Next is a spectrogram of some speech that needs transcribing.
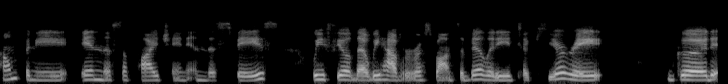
company in the supply chain in this space we feel that we have a responsibility to curate good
